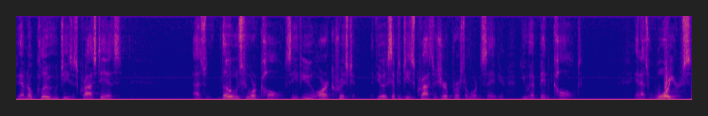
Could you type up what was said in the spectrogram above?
who have no clue who Jesus Christ is. As those who are called. See, if you are a Christian, if you accepted Jesus Christ as your personal Lord and Savior, you have been called. And as warriors,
